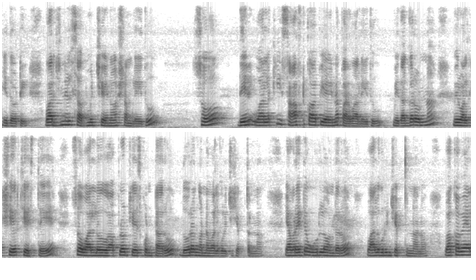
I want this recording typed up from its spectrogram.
ఇదొకటి. ఒరిజినల్ సబ్మిట్ చేయనవసరం లేదు. సో దే వాళ్ళకి సాఫ్ట్ కాపీ అయినా పర్వాలేదు. మీ దగ్గర ఉన్న మీరు వాళ్ళకి షేర్ చేస్తే సో వాళ్ళు అప్లోడ్ చేసుకుంటారు. దూరంగా ఉన్న వాళ్ళ గురించి చెప్తున్నా. ఎవరైతే ఊర్లో ఉండరో వాళ్ళ గురించి చెప్తున్నాను. ఒకవేళ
